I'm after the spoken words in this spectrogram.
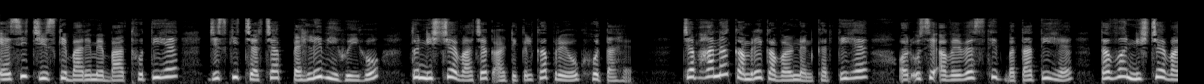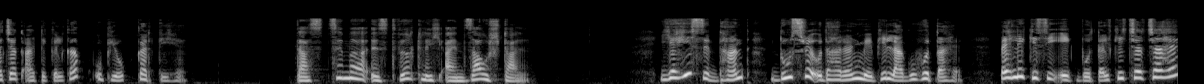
ऐसी चीज़ के बारे में बात होती है जिसकी चर्चा पहले भी हुई हो तो निश्चयवाचक आर्टिकल का प्रयोग होता है जब हाना कमरे का वर्णन करती है और उसे अव्यवस्थित बताती है तब वह निश्चयवाचक आर्टिकल का उपयोग करती है Das Zimmer ist wirklich ein Saustall. यही सिद्धांत दूसरे उदाहरण में भी लागू होता है पहले किसी एक बोतल की चर्चा है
